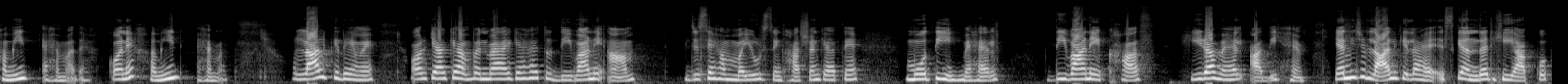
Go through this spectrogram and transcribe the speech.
हमीद अहमद है। कौन है? हमीद अहमद। लाल किले में और क्या क्या बनवाया गया है? तो दीवान आम, जिसे हम मयूर सिंहासन कहते हैं, मोती महल, दीवान खास, हीरा महल आदि हैं। यानी जो लाल किला है, इसके अंदर ही आपको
